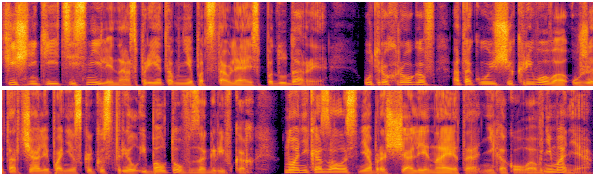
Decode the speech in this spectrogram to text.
Хищники теснили нас, при этом не подставляясь под удары. У трехрогов, атакующих кривого, уже торчали по несколько стрел и болтов в загривках, но они, казалось, не обращали на это никакого внимания.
